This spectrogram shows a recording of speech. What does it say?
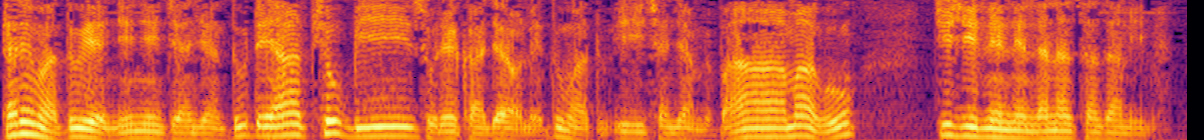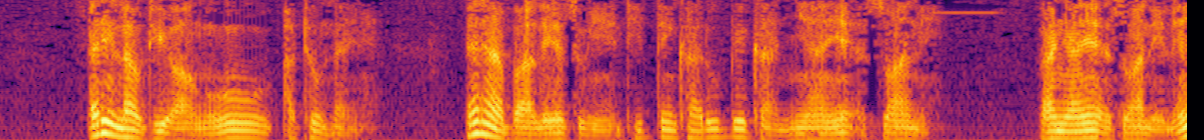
အဲ့ဒီမှာသူ့ရဲ့ငြင်းငြင်းချမ်းချမ်းသူတရားဖြုတ်ပြီးဆိုတဲ့ခါကျတော့လေသူ့မှာသူအေးအေးချမ်းချမ်းပဲဘာမှကိုကြည်ကြည်လင်းလင်းလန်းလန်းဆန်းဆန်းလေးပဲအဲ့ဒီလောက်ထိအောင်ကိုအထုတ်နိုင်တယ် အဲ့ဒါပါလဲဆိုရင်ဒီသင်္ခါရုပ္ပခဉာဏ်ရဲ့အစွမ်းနေဘာဉာဏ်ရဲ့အစွမ်းနေလဲ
